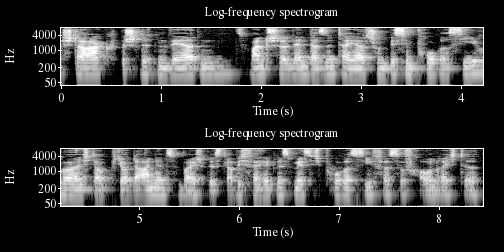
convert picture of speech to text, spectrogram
stark beschnitten werden. Manche Länder sind da ja schon ein bisschen progressiver. Ich glaube, Jordanien zum Beispiel ist, glaube ich, verhältnismäßig progressiv, was so Frauenrechte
